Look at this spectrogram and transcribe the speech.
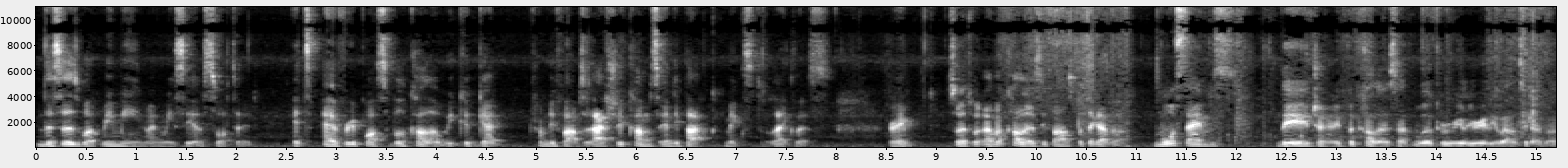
This is what we mean when we say assorted. It's every possible color we could get from the farms. It actually comes in the pack mixed like this right? So it's whatever colors the farms put together. Most times they generally put colors that work really, really well together.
